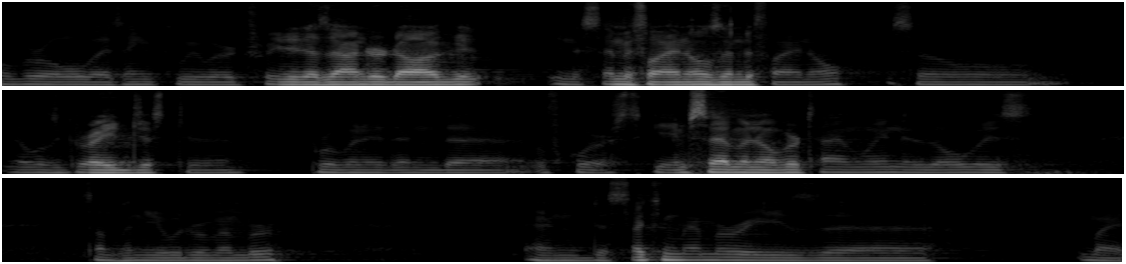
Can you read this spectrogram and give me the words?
overall, I think we were treated as an underdog in the semifinals and the final. So it was great just to prove it. And uh, of course, game seven overtime win is always something you would remember. And the second memory is uh, my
